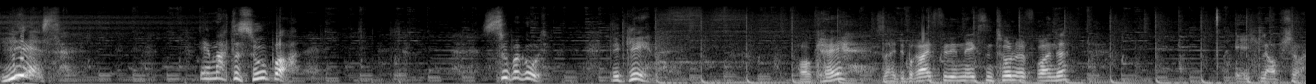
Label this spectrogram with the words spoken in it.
Yes! Ihr macht es super. Super gut. Wir gehen. Okay, seid ihr bereit für den nächsten Tunnel, Freunde? Ich glaube schon.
